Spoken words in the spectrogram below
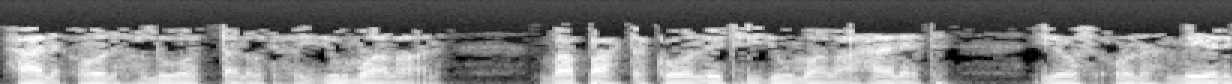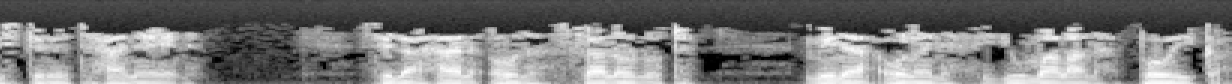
Hän on luottanut Jumalaan, vapahtakoon nyt Jumala hänet, jos on mielistynyt häneen. Sillä hän on sanonut, minä olen Jumalan poika.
